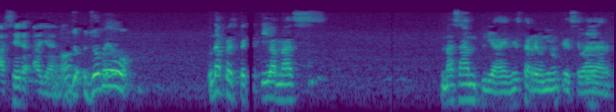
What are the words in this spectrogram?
hacer allá, no? Yo, yo veo una perspectiva más, más amplia en esta reunión que se va a dar,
